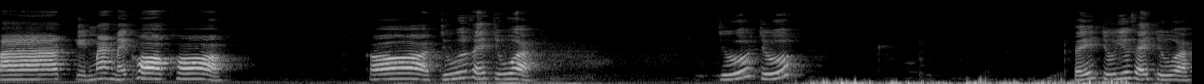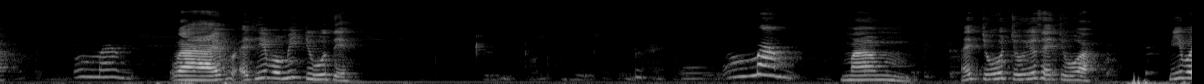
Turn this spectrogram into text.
ปากเก่งมากไหนคอคอคอจูใส่จูอะจูจูใส่จูอยู่ใส่จูอะ มัม วายไอ้ที่บ่มีจูติ มัม มัมไอ้จูจูอยู่ใส่จูอะมีบ่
